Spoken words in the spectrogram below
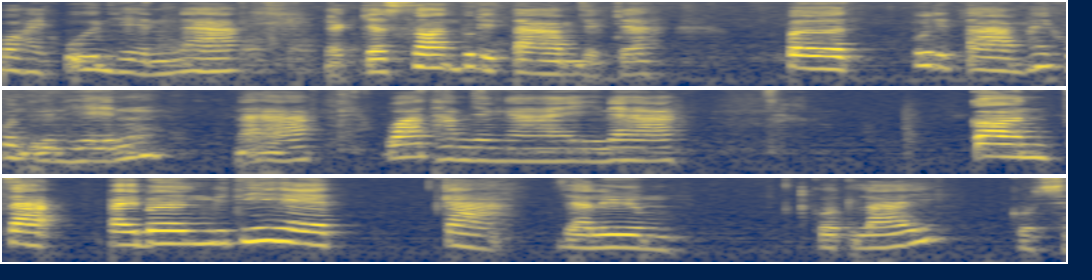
บอกให้ผู้อื่นเห็นนะคะอยากจะซ่อนผู้ติดตาม อยากจะเปิดผู้ติดตามให้คนอื่นเห็นนะคะว่าทำยังไงนะคะ ก่อนจะไปเบิงวิธีเหตุกะอย่าลืม กดไลค์ กดแช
